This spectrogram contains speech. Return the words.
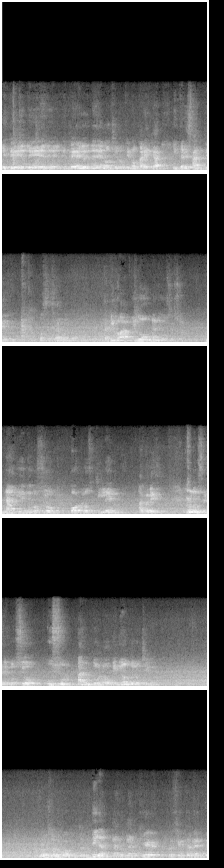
este, eh, entre gallo y medianoche lo que nos parezca interesante, no sé si cuenta, aquí no ha habido una negociación, nadie negoció por los chilenos, al revés, se negoció usurpando la opinión de los chilenos. Profesor, ¿lo puedo Digan, claro, claro. Que recientemente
